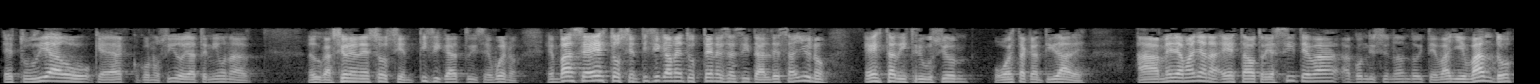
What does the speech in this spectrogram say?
estudiado, que ha conocido y ha tenido una educación en eso científica, tú dices, bueno, en base a esto científicamente usted necesita al desayuno esta distribución o esta cantidades, a media mañana esta otra, y así te va acondicionando y te va llevando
